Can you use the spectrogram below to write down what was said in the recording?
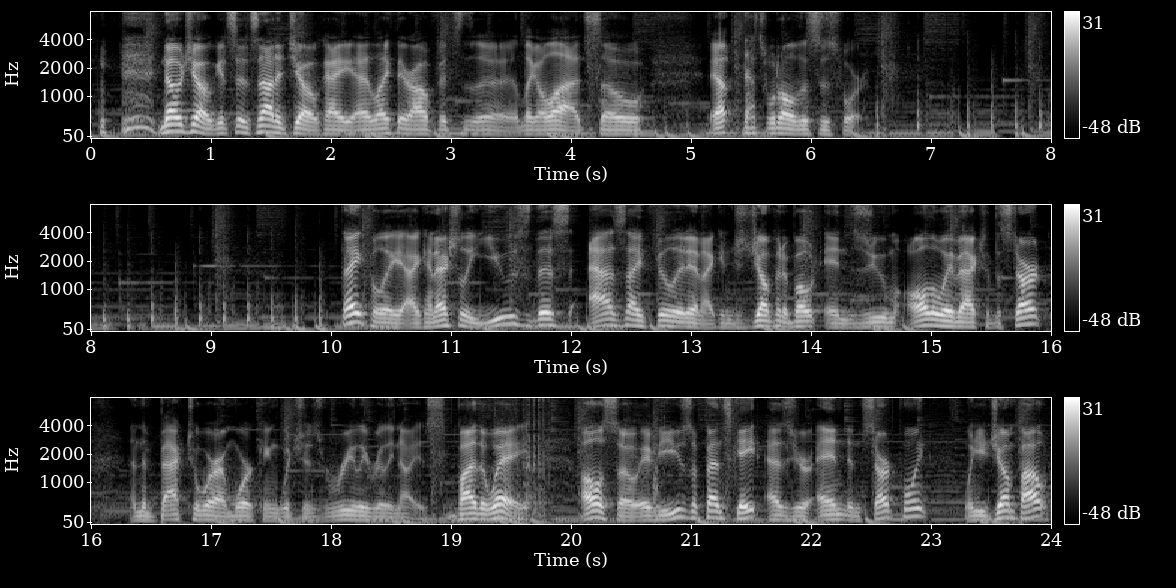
no joke, it's it's not a joke. I, I like their outfits uh, like a lot, so yep, that's what all this is for. Thankfully, I can actually use this as I fill it in. I can just jump in a boat and zoom all the way back to the start and then back to where I'm working, which is really, really nice. By the way, also, if you use a fence gate as your end and start point, when you jump out,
